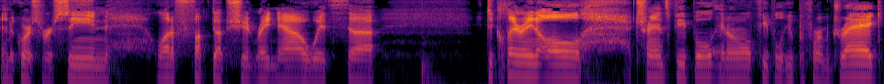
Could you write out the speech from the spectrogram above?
and of course we're seeing a lot of fucked up shit right now with uh, declaring all trans people and all people who perform drag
